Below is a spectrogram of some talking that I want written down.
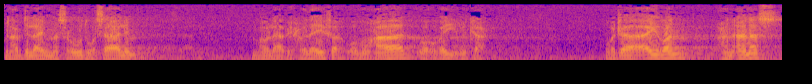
من عبد الله بن مسعود وسالم مولى أبي حذيفة ومعاذ وأبي بن كعب. وجاء أيضا عن أنس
